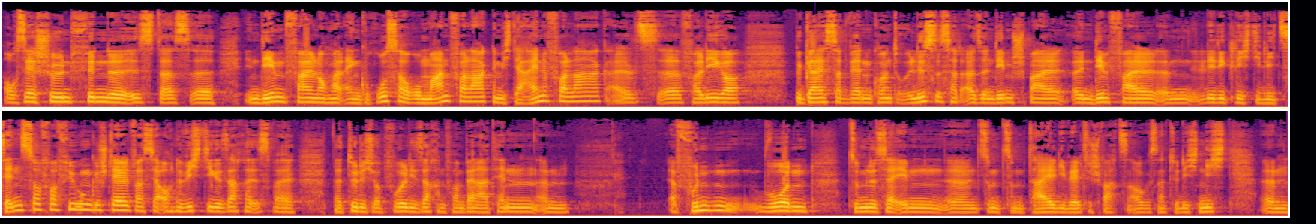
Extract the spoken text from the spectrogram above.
auch sehr schön finde, ist, dass äh, in dem Fall nochmal ein großer Romanverlag, nämlich der Heine Verlag als äh, Verleger begeistert werden konnte. Ulysses hat also in dem Fall, äh, in dem Fall ähm, lediglich die Lizenz zur Verfügung gestellt, was ja auch eine wichtige Sache ist, weil natürlich, obwohl die Sachen von Bernhard Hennen ähm, erfunden wurden, zumindest ja eben äh, zum, zum Teil die Welt des schwarzen Auges natürlich nicht, ähm,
